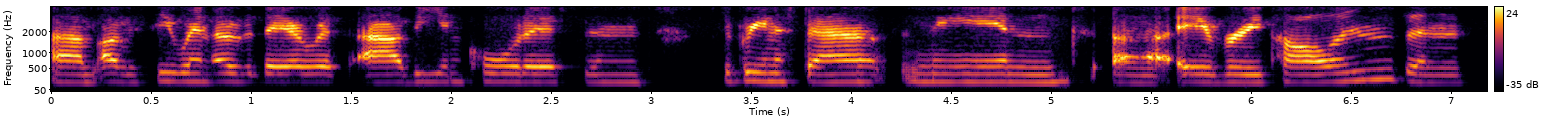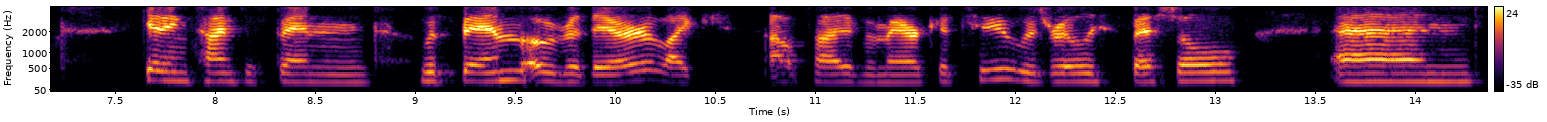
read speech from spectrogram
Um, obviously, went over there with Abby and Cordis and Sabrina Stanley and uh, Avery Collins, and getting time to spend with them over there, like outside of America too, was really special. And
